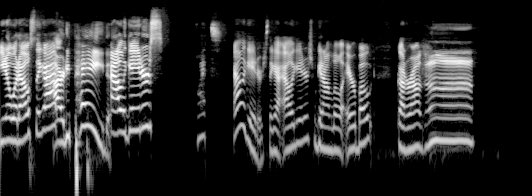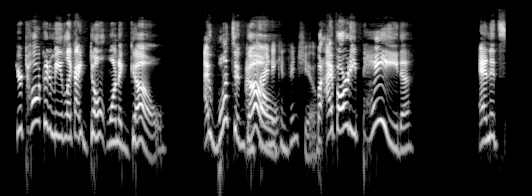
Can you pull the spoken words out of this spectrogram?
You know what else they got? I already paid. Alligators. What? Alligators. They got alligators. We get on a little airboat. Got around. Uh, You're talking to me like I don't want to go. I want to go, I'm trying to convince you. but I've already paid, and it's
